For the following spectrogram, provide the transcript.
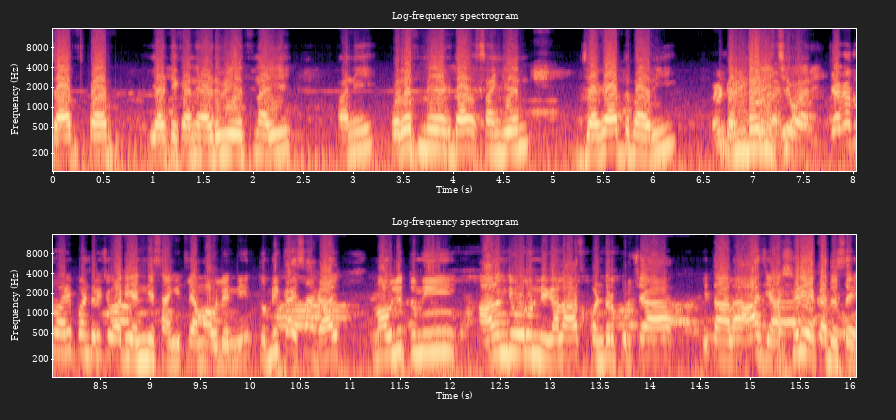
जातपात या ठिकाणी अडवी येत नाही. आणि परत मी एकदा सांगेन जगात भारी पंढरीची वारी. जगात भारी पंढरीची वारी यांनी सांगितल्या माऊलींनी. तुम्ही काय सांगाल? माऊली तुम्ही आळंदीवरून निघाला आज पंढरपूरच्या इथं आला आज आषाढी एकादश आहे.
